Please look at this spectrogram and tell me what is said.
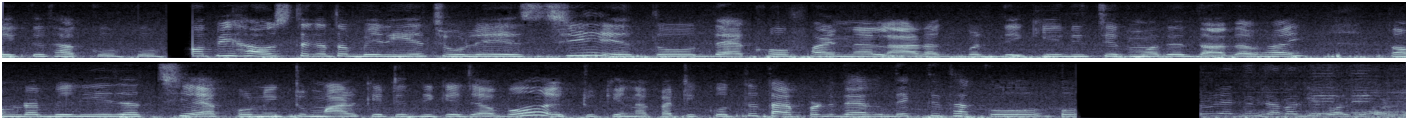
দেখতে থাকো। কপি হাউস থেকে তো বেরিয়ে চলে এসেছি। তো দেখো ফাইনাল আর একবার দেখিয়ে দিচ্ছে তোমাদের দাদা ভাই তো আমরা বেরিয়ে যাচ্ছি। এখন একটু মার্কেটের দিকে যাব একটু কেনাকাটি করতে। তারপরে দেখ দেখতে থাকো। একদিন যাবা গিয়ে গল্প করব।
